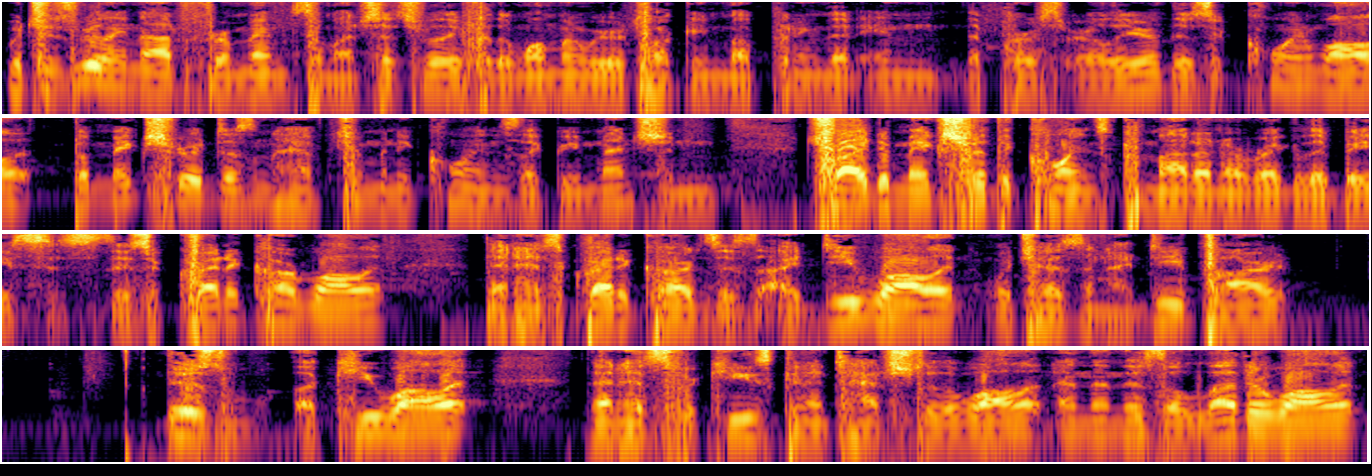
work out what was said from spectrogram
which is really not for men so much. That's really for the woman. We were talking about putting that in the purse earlier. There's a coin wallet, but make sure it doesn't have too many coins, like we mentioned. Try to make sure the coins come out on a regular basis. There's a credit card wallet that has credit cards. There's an ID wallet, which has an ID part. There's a key wallet that has for keys can attach to the wallet, and then there's a leather wallet.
